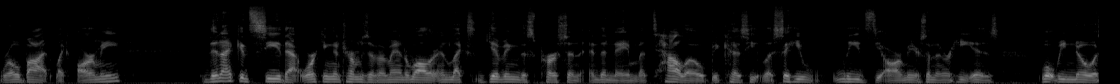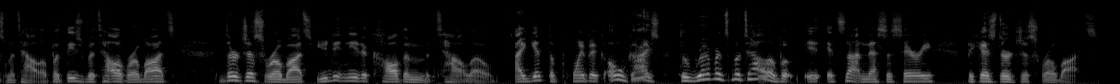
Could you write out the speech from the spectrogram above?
robot like army, then I could see that working in terms of Amanda Waller and Lex giving this person and the name Metallo because he let's say he leads the army or something or he is what we know as Metallo. But these Metallo robots, they're just robots. You didn't need to call them Metallo. I get the point, like, oh, guys, the Reverence Metallo, but it, it's not necessary because they're just robots.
